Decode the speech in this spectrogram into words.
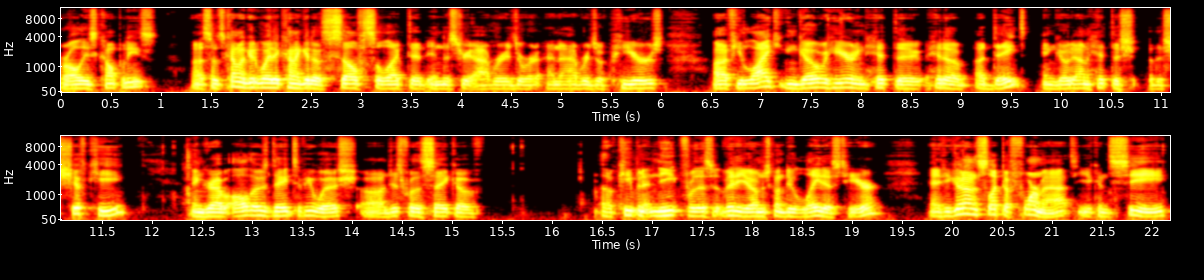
or all these companies. Uh, so it's kind of a good way to kind of get a self-selected industry average or an average of peers. Uh, if you like, you can go over here and hit the hit a, a date and go down and hit the, sh the shift key and grab all those dates if you wish. Uh, just for the sake of, of keeping it neat for this video, I'm just going to do latest here. And if you go down and select a format, you can see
